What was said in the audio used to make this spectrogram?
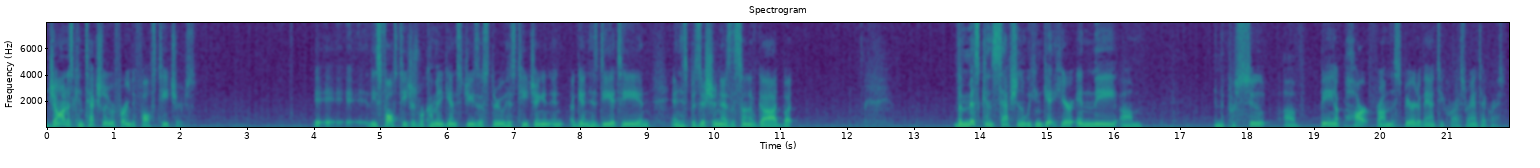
John is contextually referring to false teachers. It, it, it, these false teachers were coming against Jesus through his teaching and, and, again his deity and, and his position as the Son of God. But the misconception we can get here in the um, in the pursuit of being apart from the spirit of Antichrist or Antichrist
